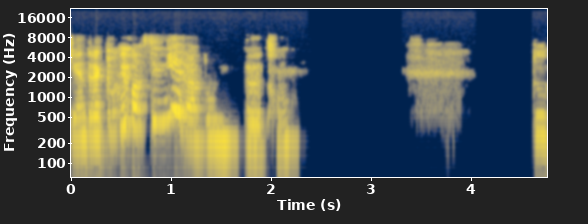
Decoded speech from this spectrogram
Jędrek, to chyba ty mnie ratuj. Tu. Tu,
